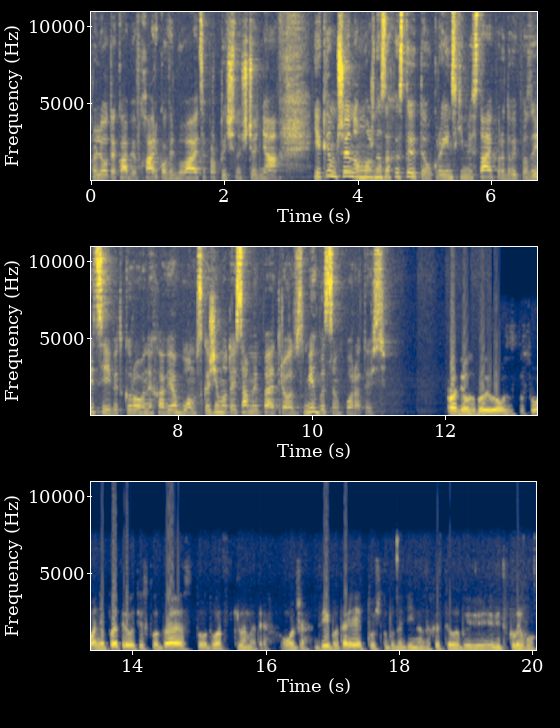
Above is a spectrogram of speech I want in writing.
прильоти кабів в Харків відбуваються практично щодня. Яким чином можна захистити українські міста і передові позиції від керованих авіабомб? Скажімо, той самий Петріот зміг би з цим впоратись? Радіус бойового застосування Петріотів складає 120 кілометрів. Отже, дві батареї точно б надійно захистили б від впливу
